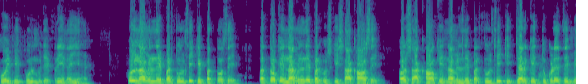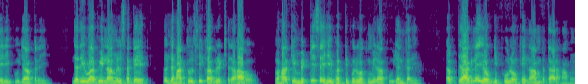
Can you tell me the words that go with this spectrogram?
कोई भी फूल मुझे प्रिय नहीं है। फूल न मिलने पर तुलसी के पत्तों से, पत्तों के न मिलने पर उसकी शाखाओं से, और शाखाओं के न मिलने पर तुलसी की जड़ के टुकड़े से मेरी पूजा करे। यदि वह भी न मिल सके तो जहाँ तुलसी का वृक्ष रहा हो, वहाँ की मिट्टी से ही भक्तिपूर्वक मेरा पूजन करे। अब त्यागने योग्य फूलों के नाम बता रहा हूँ।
